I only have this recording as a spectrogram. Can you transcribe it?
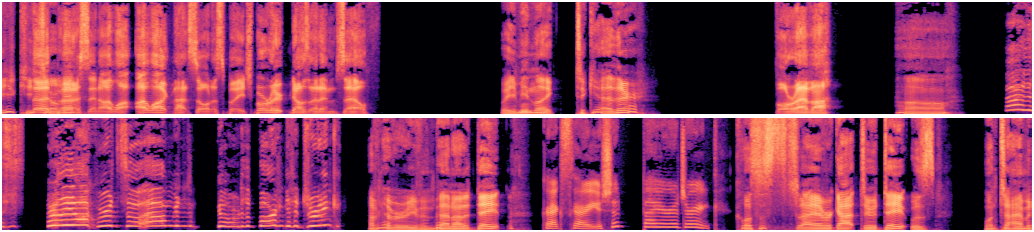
you, can you Third tell me? person, I like I like that sort of speech. Baruch does it himself. Wait, you mean like together? Forever. Oh, Ah, this is really awkward, so I'm gonna go over to the bar and get a drink. I've never even been on a date. Grexcar, you should buy her a drink. Closest I ever got to a date was one time a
